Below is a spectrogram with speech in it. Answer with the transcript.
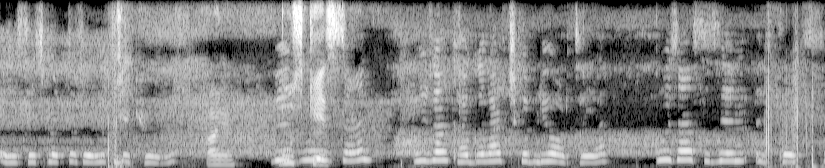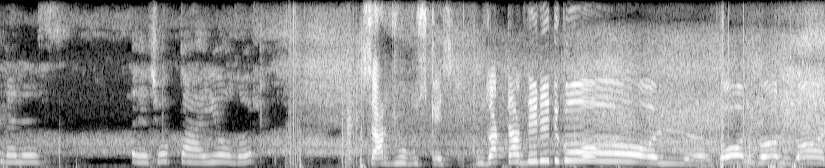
e, seçmekte zorluk çekiyoruz. Aynen. Ve Bu Busquets. yüzden, bu yüzden kavgalar çıkabiliyor ortaya. Bu yüzden sizin e, seçmeniz e, çok daha iyi olur. Sergio Busquets. Uzaktan denedi gol. Gol, gol, gol.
